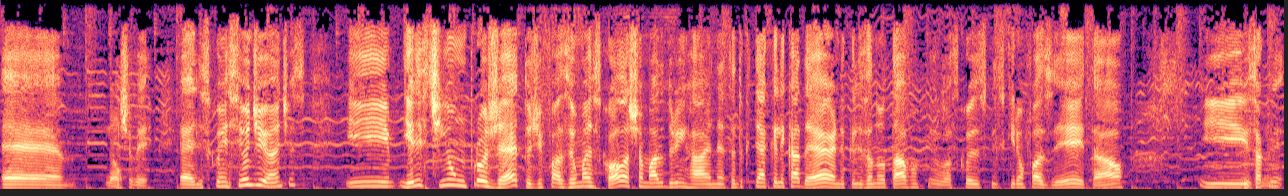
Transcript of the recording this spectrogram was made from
É, não. Deixa eu ver. É, eles se conheciam de antes e, e, eles tinham um projeto de fazer uma escola chamada Dream High, né? Tanto que tem aquele caderno que eles anotavam as coisas que eles queriam fazer e tal. E uhum. só que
